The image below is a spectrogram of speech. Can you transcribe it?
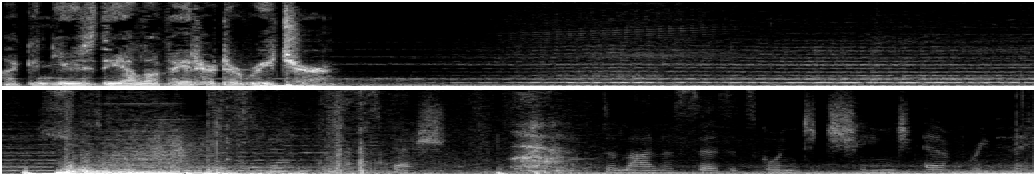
I can use the elevator to reach her. Special. Delilah says it's going to change everything.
